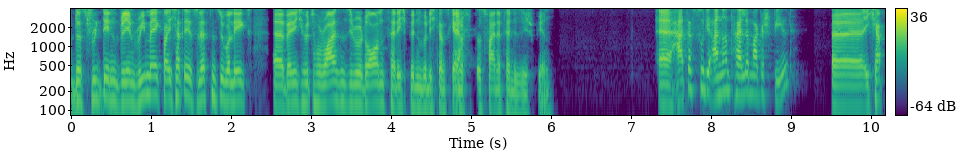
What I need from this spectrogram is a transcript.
das, den, den Remake, weil ich hatte jetzt letztens überlegt, äh, wenn ich mit Horizon Zero Dawn fertig bin, würde ich ganz gerne Ja. das Final Fantasy spielen. Äh, hattest du die anderen Teile mal gespielt? Äh, ich habe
